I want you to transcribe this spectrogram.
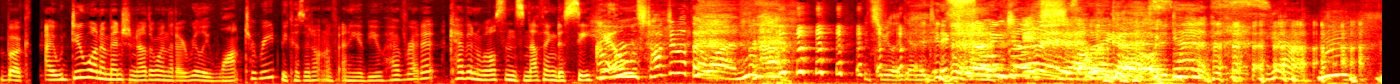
book. I do want to mention another one that I really want to read because I don't know if any of you have read it. Kevin Wilson's Nothing to See Here. I almost talked about that one. It's really good. Exploding children is all I got. yeah. Mm.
